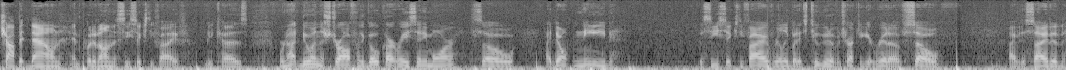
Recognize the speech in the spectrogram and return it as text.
chop it down, and put it on the C65 because we're not doing the straw for the go-kart race anymore so I don't need the C65 really, but it's too good of a truck to get rid of. So I've decided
